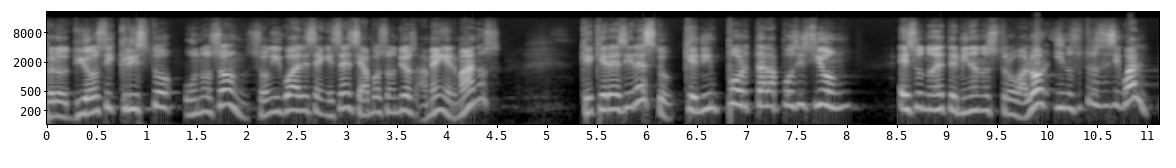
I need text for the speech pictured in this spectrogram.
Pero Dios y Cristo uno son, son iguales en esencia, ambos son Dios. Amén, hermanos. ¿Qué quiere decir esto? Que no importa la posición, eso no determina nuestro valor y nosotros es igual.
